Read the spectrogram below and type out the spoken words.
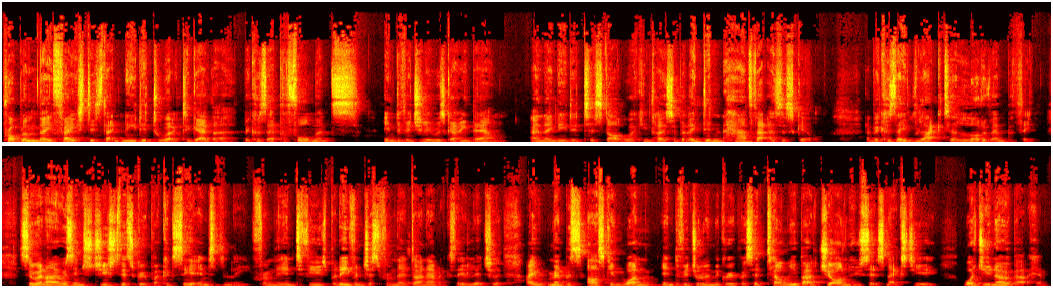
problem they faced is that needed to work together because their performance individually was going down and they needed to start working closer, but they didn't have that as a skill because they lacked a lot of empathy. So when I was introduced to this group, I could see it instantly from the interviews, but even just from their dynamics. They literally, I remember asking one individual in the group, I said, Tell me about John who sits next to you. What do you know about him?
